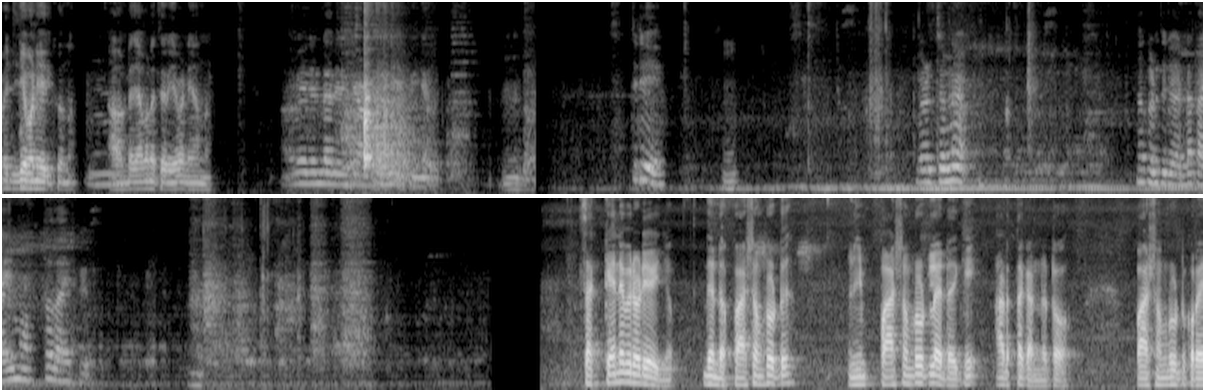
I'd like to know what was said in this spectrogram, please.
വലിയ പണിയായിരിക്കും അതുകൊണ്ട് ഞാൻ പറഞ്ഞ ചെറിയ പണിയാണ്. വെളിച്ചെണ്ണ ഇതൊക്കെ എടുത്തിട്ട് കൈ മൊത്തതായിട്ട്. ചക്കേന്റെ പരിപാടി കഴിഞ്ഞു. ഇതുണ്ടോ? Passion fruit. ഇനി പാഷൻ ഫ്രൂട്ടിലായിട്ടേക്ക് അടുത്ത കണ്ണ് കേട്ടോ പാഷൻ ഫ്രൂട്ട് കുറേ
